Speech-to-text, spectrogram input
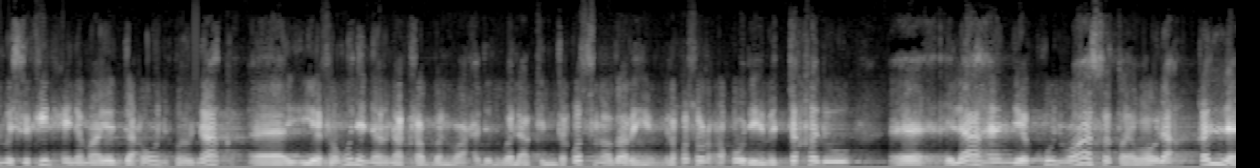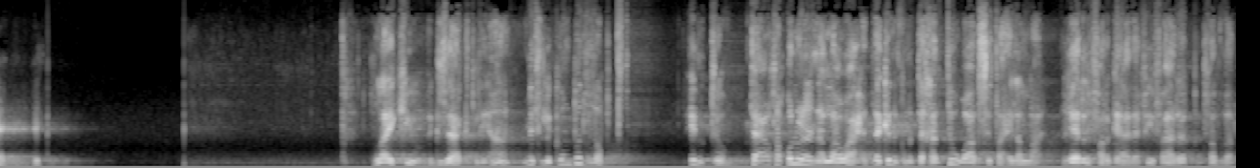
المشركين حينما يدعون هناك آه، يفهمون أن هناك ربا واحدا ولكن لقص نظرهم لقصر عقولهم اتخذوا إلها يكون واسطة وهؤلاء قلة. Like you exactly ها؟ مثلكم بالضبط. أنتم تقولون إن الله واحد لكنكم اتخذتوا واسطة إلى الله. غير الفرق هذا في فارق؟ تفضل.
